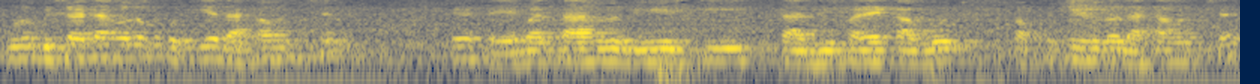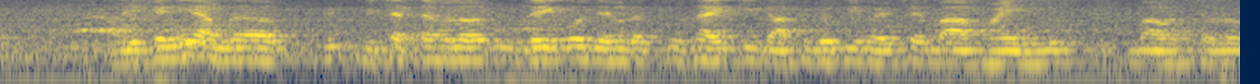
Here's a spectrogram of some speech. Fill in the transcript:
পুরো বিষয়টা হলো খতিয়ে দেখা হচ্ছে, ঠিক আছে? এবার তার হলো বিএসটি তার রিফারের কাগজ সব কিছুই হলো দেখা হচ্ছে। দেখে নিয়ে আমরা বিচারটা হলো দেখব যে হলো কোথায় কি গাফিলতি হয়েছে বা হয়নি, বা হচ্ছে হলো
